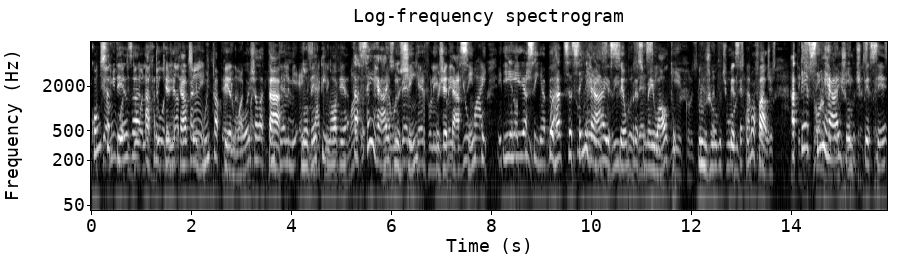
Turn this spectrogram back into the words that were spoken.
Com certeza a franquia GTA vale muito a pena. Hoje ela tá 99, tá 100 reais no Steam, o GTA V e assim, apesar de ser 100 reais ser um preço meio alto para um jogo de PC, como eu falo, até 100 reais jogo de PC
